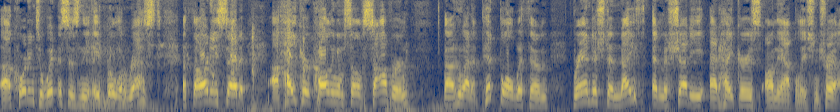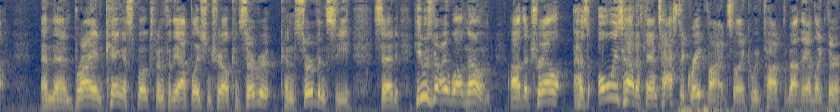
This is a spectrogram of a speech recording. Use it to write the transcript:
Uh, according to witnesses in the April arrest, authorities said a hiker calling himself Sovereign uh, who had a pit bull with him, brandished a knife and machete at hikers on the Appalachian Trail. And then Brian King, a spokesman for the Appalachian Trail Conserv- Conservancy, said he was very well known. Uh, the trail has always had a fantastic grapevine. So, like we've talked about, they have like their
